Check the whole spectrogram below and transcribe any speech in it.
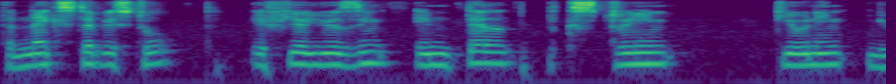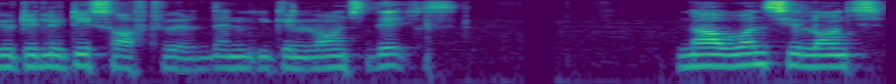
the next step is to if you're using intel extreme tuning utility software then you can launch this. Now once you launch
